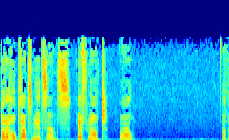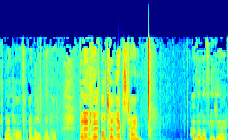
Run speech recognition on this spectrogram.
But I hope that's made sense. If not, well, I could well have. I know it will have. But anyway, until next time, have a lovely day.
